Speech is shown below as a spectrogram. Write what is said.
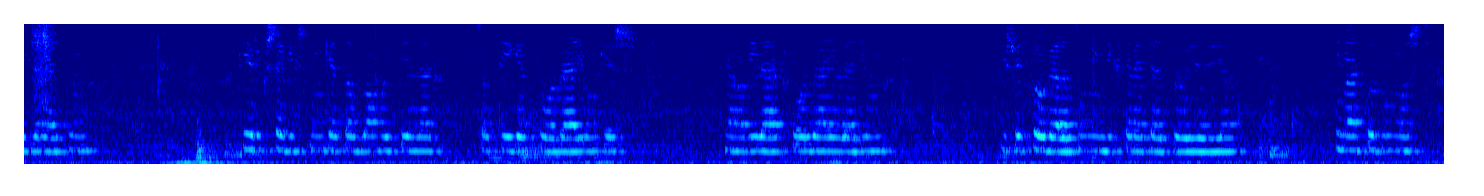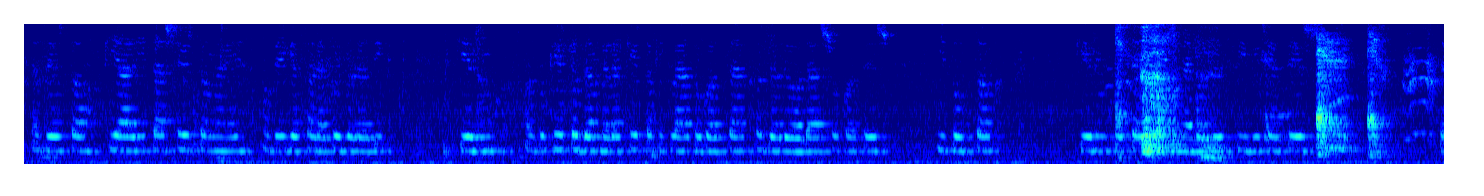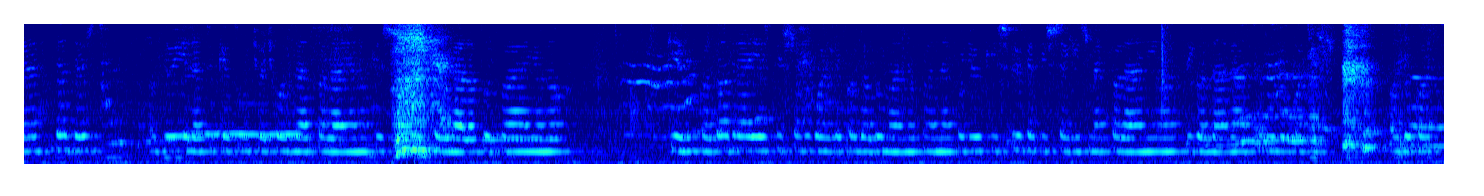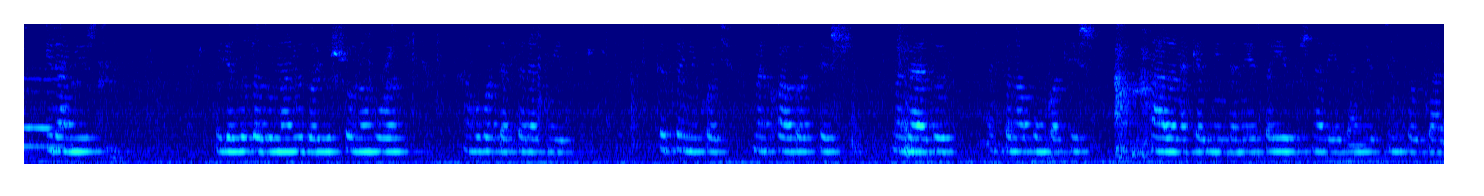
így lehetünk. Kérjük, segíts minket abban, hogy tényleg csak téged szolgáljunk, és ne a világ szolgálja legyünk, és hogy szolgálatunk mindig szeretetből jöjjön. Imádkozunk most ezért a kiállításért, amely a vége fele közeledik. Kérünk azokért az emberekért, akik látogatták az előadásokat és nyitottak. Kérünk, hogy te meg az ő szívüket, és te az ő életüket úgy, hogy hozzá találjanak, és szolgálatodba álljanak. Kérünk az Adráért is, ahova ezek az adományok mennek, hogy ők is, őket is segíts megtalálni az igazán rászorulókat, és azokat irányítsd, hogy ez az adomány oda jusson, ahol, ahova te szeretnéd. Köszönjük, hogy meghallgatsz és megáldod ezt a napunkat is. Hála neked mindenért, a Jézus nevében jöttünk hozzá,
